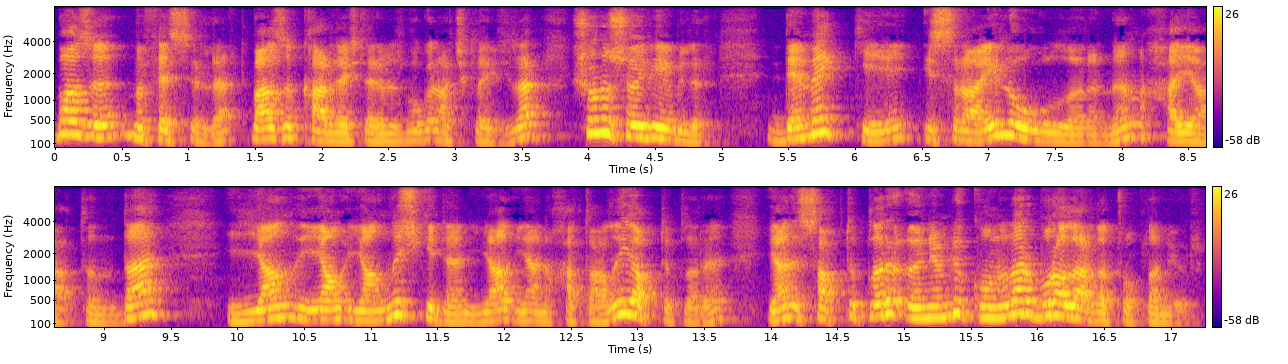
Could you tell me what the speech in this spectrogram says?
bazı müfessirler, bazı kardeşlerimiz, bugün açıklayıcılar şunu söyleyebilir. Demek ki İsrailoğullarının hayatında yan, yan, yanlış giden yani hatalı yaptıkları yani saptıkları önemli konular buralarda toplanıyor.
